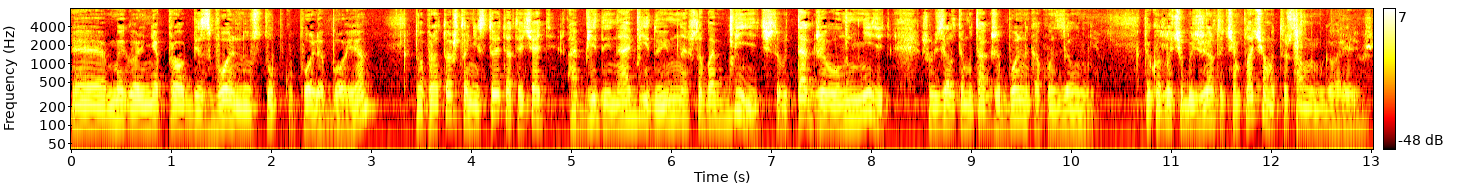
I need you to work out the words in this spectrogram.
Э, мы говорим не про безвольную уступку поля боя, но про то, что не стоит отвечать обидой на обиду, именно чтобы обидеть, чтобы так же его унизить, чтобы сделать ему так же больно, как он сделал мне. Так вот, лучше быть жертвой, чем плачом, это то же самое мы говорили уже.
